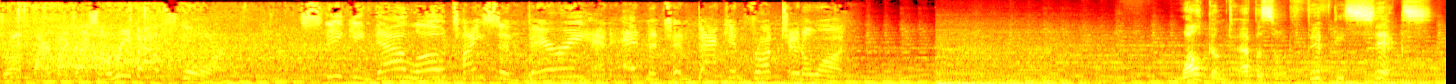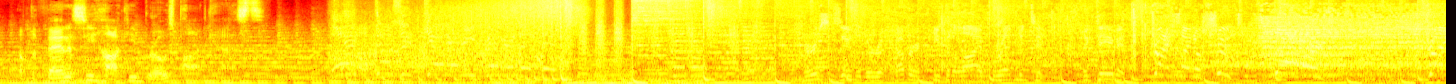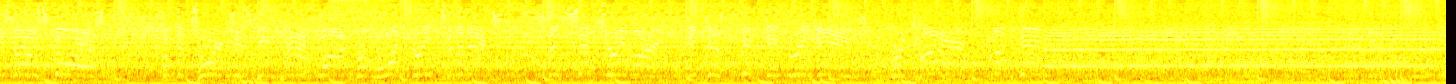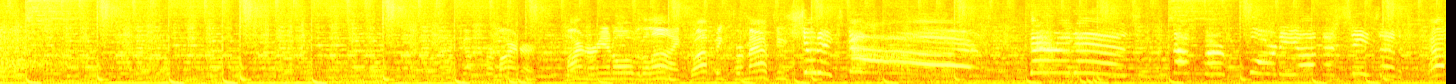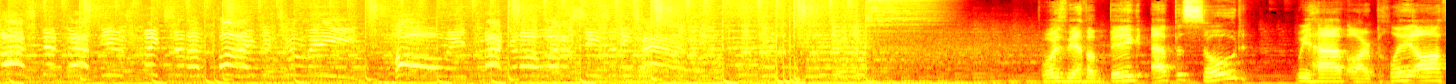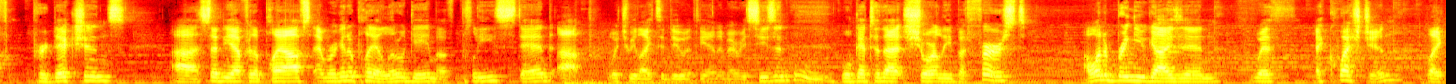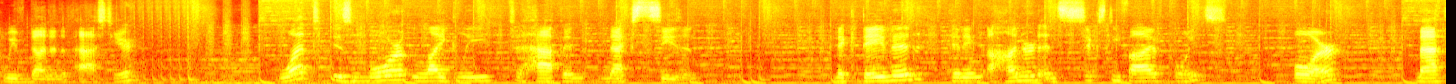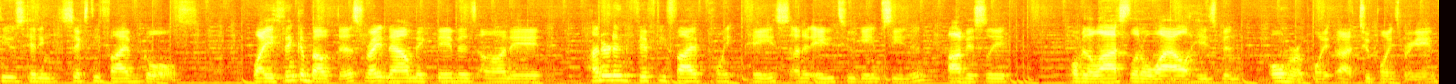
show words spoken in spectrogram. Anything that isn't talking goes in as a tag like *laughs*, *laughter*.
draw fired by Draisaitl. Rebound score. Sneaking down low, Tyson Barrie and Edmonton back in front, two to one. Welcome to episode 56 of the Fantasy Hockey Bros podcast. It doesn't get any better than this. Nurse is able to recover and keep it alive for Edmonton. McDavid, Draisaitl shoots, scores! Draisaitl scores! But the torch is being passed on from one drink to the next. The century mark in just 53 games for Connor McDavid! Up for Marner. Marner in over the line, dropping for Matthews, shooting, scores! There it is! Number 40 on the season, and Auston Matthews makes it a 5 to 2 lead. Holy mackerel, what a season he's had! Boys, we have a big episode. We have our playoff predictions, uh, setting you up for the playoffs, and we're going to play a little game of Please Stand Up, which we like to do at the end of every season. We'll get to that shortly, but first, I want to bring you guys in with a question like we've done in the past here. What is more likely to happen next season? McDavid hitting 165 points or Matthews hitting 65 goals. While you think about this, right now McDavid's on a 155 point pace on an 82 game season. Obviously, over the last little while, he's been over a point, uh, two points per game.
